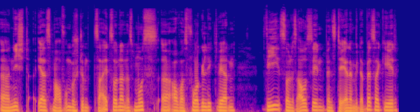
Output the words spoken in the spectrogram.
äh, nicht erstmal auf unbestimmte Zeit, sondern es muss äh, auch was vorgelegt werden. Wie soll es aussehen, wenn es der Airline wieder besser geht,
